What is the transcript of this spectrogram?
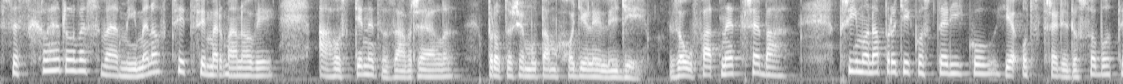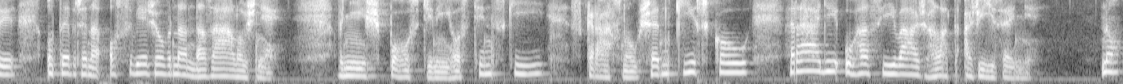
se schlédl ve svém jmenovci Cimrmanovi a hostinec zavřel, protože mu tam chodili lidi. Zoufat netřeba. Přímo naproti kostelíku je od středy do soboty otevřena osvěžovna na záložně. V níž pohostinný hostinský s krásnou šenkýřkou rádi uhasí váš hlad a žízeň. No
